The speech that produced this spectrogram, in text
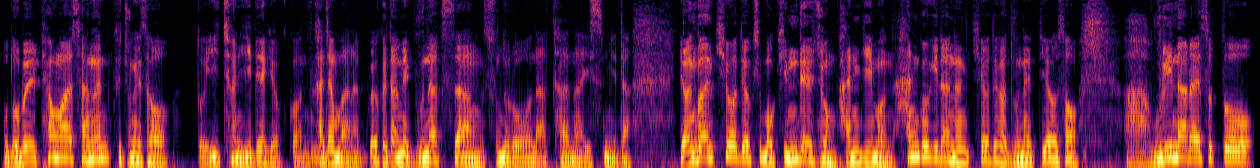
어, 노벨 평화상은 그 중에서 또 2,200여 건 가장 음. 많았고요. 그 다음에 문학상 순으로 나타나 있습니다. 연관 키워드 역시 뭐 김대중, 반기문, 한국이라는 키워드가 눈에 띄어서 아 우리나라에서 또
